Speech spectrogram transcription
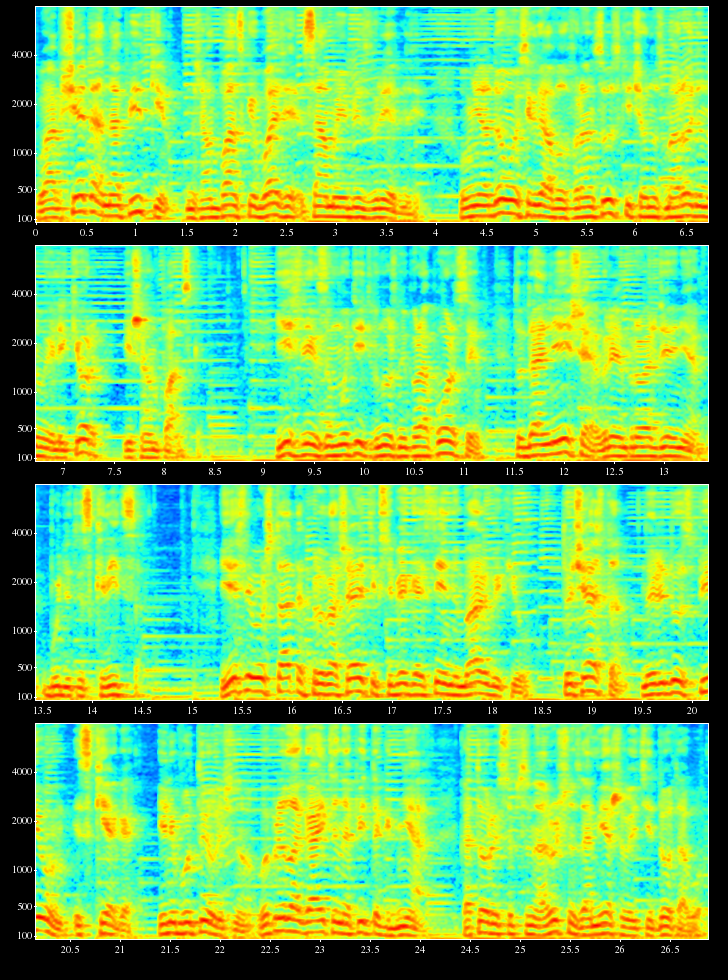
Вообще-то напитки на шампанской базе самые безвредные. У меня дома всегда был французский черносмородиновый ликер и шампанское. Если их замутить в нужной пропорции, то дальнейшее времяпровождение будет искриться – если вы в Штатах приглашаете к себе гостей на барбекю, то часто наряду с пивом из кега или бутылочного вы предлагаете напиток дня, который собственноручно замешиваете до того.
